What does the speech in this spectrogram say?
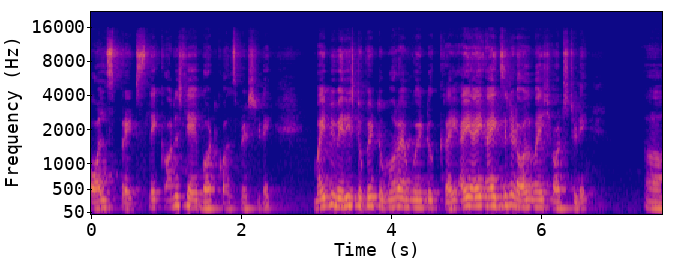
call spreads. Like honestly, I bought call spreads today. Might be very stupid. Tomorrow I'm going to cry. I I, I exited all my shorts today. Uh,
